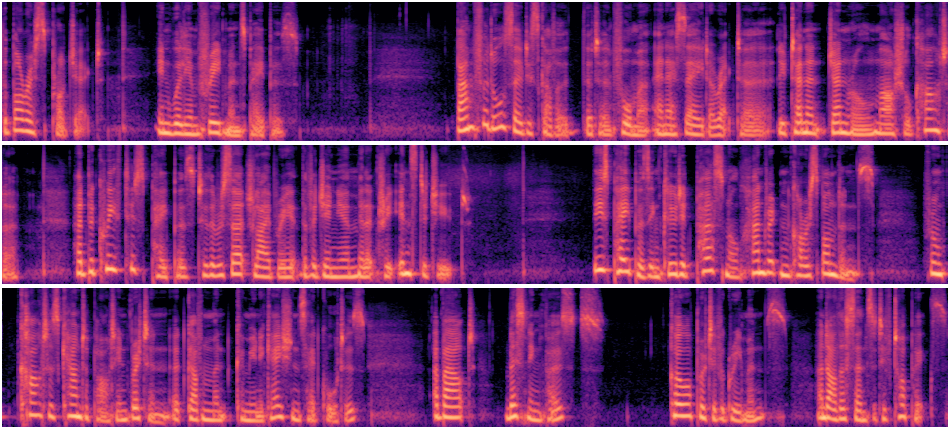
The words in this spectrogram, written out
the Boris Project in William Friedman's papers. Bamford also discovered that a former NSA director, Lieutenant General Marshall Carter, had bequeathed his papers to the research library at the Virginia Military Institute. These papers included personal handwritten correspondence from Carter's counterpart in Britain at Government Communications Headquarters about listening posts, cooperative agreements, and other sensitive topics.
